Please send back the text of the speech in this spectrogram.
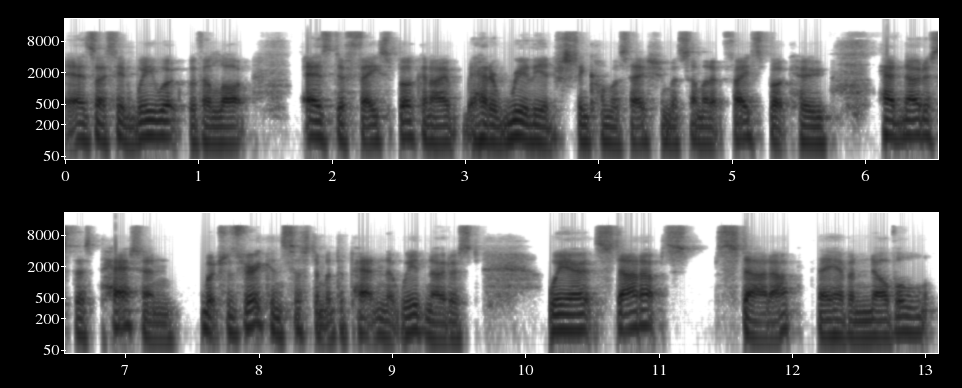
as I said, we work with a lot, as do Facebook. And I had a really interesting conversation with someone at Facebook who had noticed this pattern, which was very consistent with the pattern that we'd noticed, where startups start up, they have a novel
